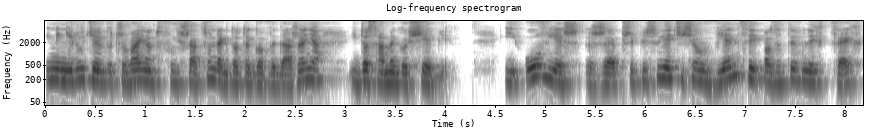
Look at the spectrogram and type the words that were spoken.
Inni ludzie wyczuwają Twój szacunek do tego wydarzenia i do samego siebie. I uwierz, że przypisuje Ci się więcej pozytywnych cech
